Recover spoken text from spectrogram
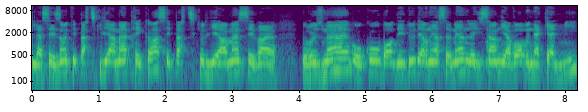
la saison était particulièrement précoce et particulièrement sévère. Heureusement, au cours des deux dernières semaines, là, il semble y avoir une accalmie.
